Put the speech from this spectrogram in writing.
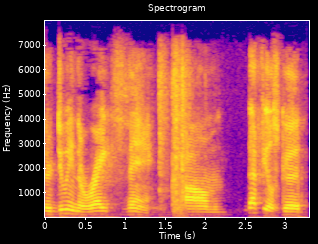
they're doing the right thing. Um, that feels good.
